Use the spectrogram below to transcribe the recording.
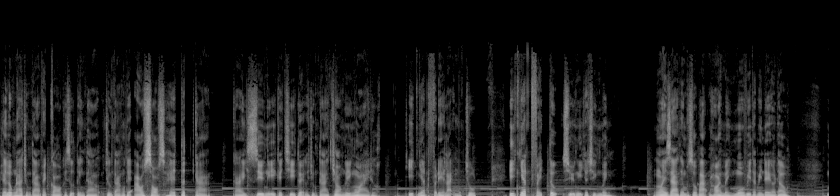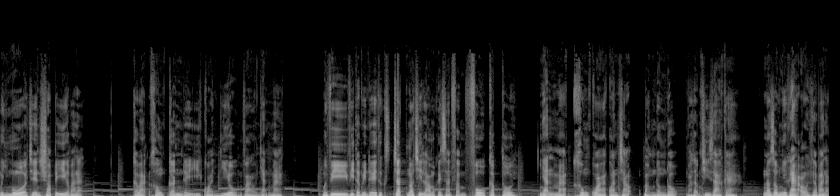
Thế lúc nào chúng ta phải có cái sự tỉnh táo, chúng ta không thể outsource hết tất cả cái suy nghĩ, cái trí tuệ của chúng ta cho người ngoài được. Ít nhất phải để lại một chút. Ít nhất phải tự suy nghĩ cho chính mình. Ngoài ra thì một số bạn hỏi mình mua vitamin D ở đâu? Mình mua ở trên Shopee các bạn ạ. Các bạn không cần để ý quá nhiều vào nhãn mác. Bởi vì vitamin D thực chất nó chỉ là một cái sản phẩm phổ cập thôi. Nhãn mác không quá quan trọng bằng nồng độ và thậm chí giá cả. Nó giống như gạo ấy các bạn ạ.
